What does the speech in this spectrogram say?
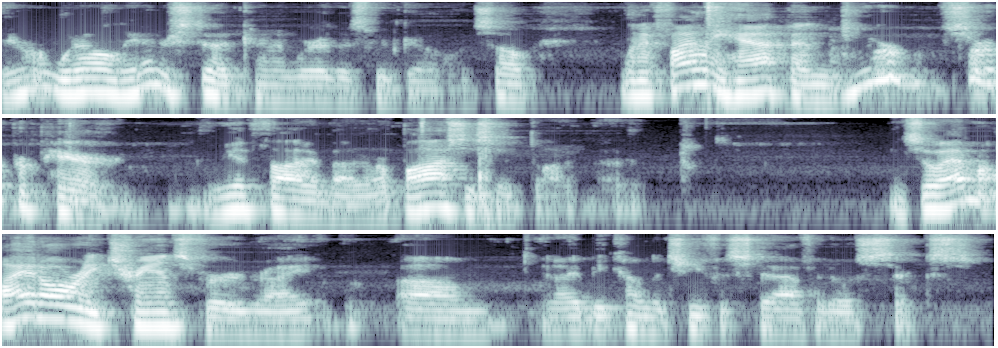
They were well, they understood kind of where this would go. And so when it finally happened, we were sort of prepared. We had thought about it. Our bosses had thought about it. And so I had already transferred, right? Um, and I had become the chief of staff at 06.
